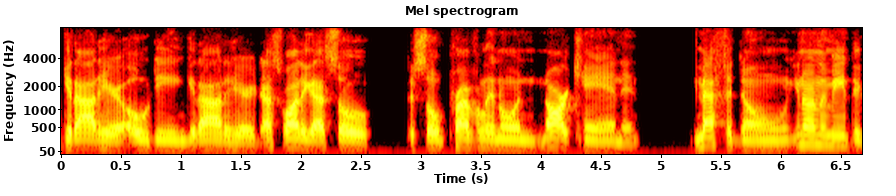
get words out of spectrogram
get out of here, OD, and get out of here. That's why they got so they're so prevalent on Narcan and methadone. You know what I mean? To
